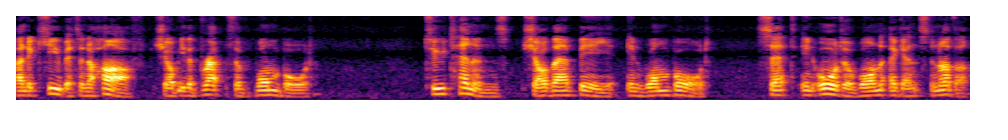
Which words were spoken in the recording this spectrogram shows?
and a cubit and a half shall be the breadth of one board. Two tenons shall there be in one board, set in order one against another.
